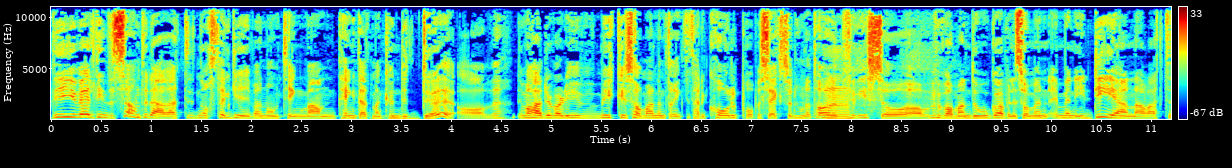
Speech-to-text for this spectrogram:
Det är ju väldigt intressant det där att nostalgi var någonting man tänkte att man kunde dö av. Det hade varit ju mycket som man inte riktigt hade koll på på 1600-talet mm. förvisso, av vad man dog av eller så, men, men idén av att,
